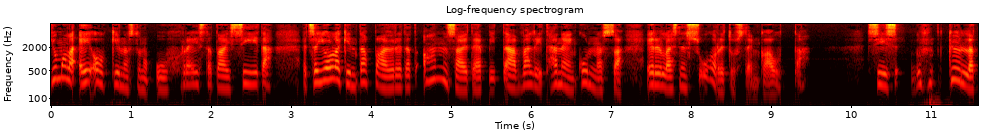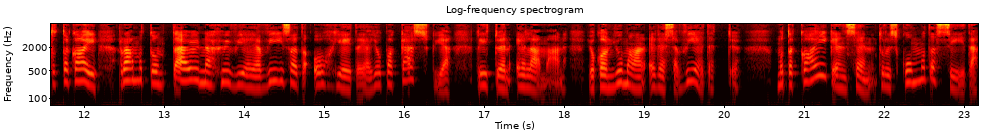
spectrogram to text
Jumala ei ole kiinnostunut uhreista tai siitä, että sä jollakin tapaa yrität ansaita ja pitää välit hänen kunnossa erilaisten suoritusten kautta. Siis kyllä, totta kai raamattu on täynnä hyviä ja viisaita ohjeita ja jopa käskyjä liittyen elämään, joka on Jumalan edessä vietetty. Mutta kaiken sen tulisi kummota siitä,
